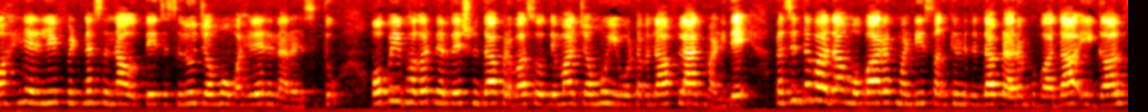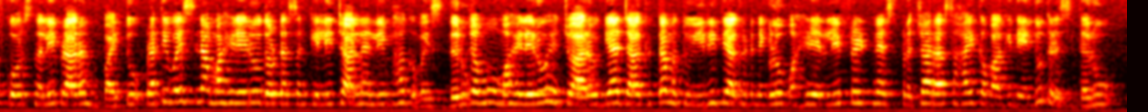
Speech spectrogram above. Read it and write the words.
ಮಹಿಳೆಯರಲ್ಲಿ ಫಿಟ್ನೆಸ್ ಅನ್ನ ಉತ್ತೇಜಿಸಲು ಜಮ್ಮು ಮಹಿಳೆಯರನ್ನ ನಡೆಸಿತು ಒಪಿ ಭಗತ್ ನಿರ್ದೇಶನದ ಪ್ರವಾಸೋದ್ಯಮ ಜಮ್ಮು ಈ ಓಟವನ್ನು ಫ್ಲಾಗ್ ಮಾಡಿದೆ. ಪ್ರಸಿದ್ಧವಾದ ಮುಬಾರಕ್ ಮಂಡಿ ಸಂಕೀರ್ಣದಿಂದ ಪ್ರಾರಂಭವಾದ ಈ ಗಾಲ್ಫ್ ಕೋರ್ಸ್ನಲ್ಲಿ ಪ್ರಾರಂಭವಾಯಿತು. ಪ್ರತಿ ವಯಸ್ಸಿನ ಮಹಿಳೆಯರು ದೊಡ್ಡ ಸಂಖ್ಯೆಯಲ್ಲಿ ಚಾಲನೆಯಲ್ಲಿ ಭಾಗವಹಿಸಿದ್ದರು. ಜಮ್ಮು ಮಹಿಳೆಯರು ಹೆಚ್ಚು ಆರೋಗ್ಯ, ಜಾಗೃತ ಮತ್ತು ಈ ರೀತಿಯ ಘಟನೆಗಳು ಮಹಿಳೆಯರಲ್ಲಿ ಫಿಟ್ನೆಸ್ ಪ್ರಚಾರ ಸಹಾಯಕವಾಗಿದೆ ಎಂದು ತಿಳಿಸಿದರು.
